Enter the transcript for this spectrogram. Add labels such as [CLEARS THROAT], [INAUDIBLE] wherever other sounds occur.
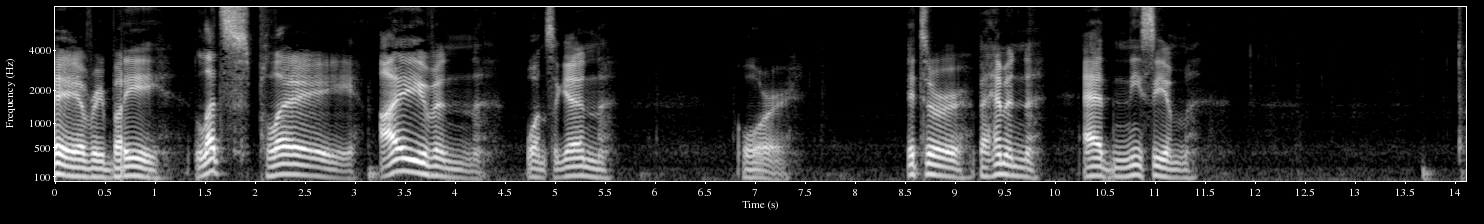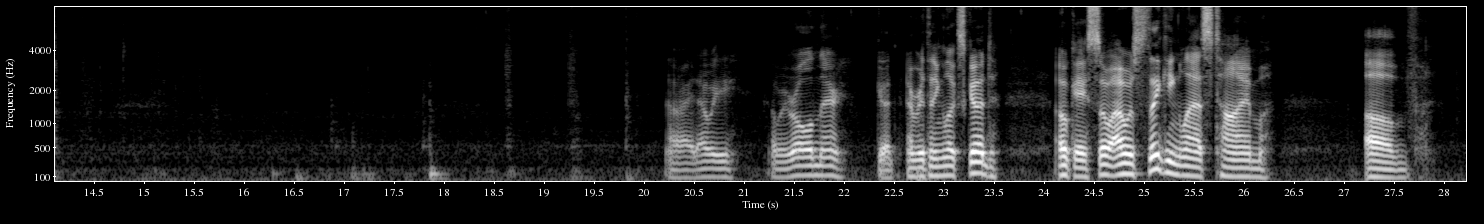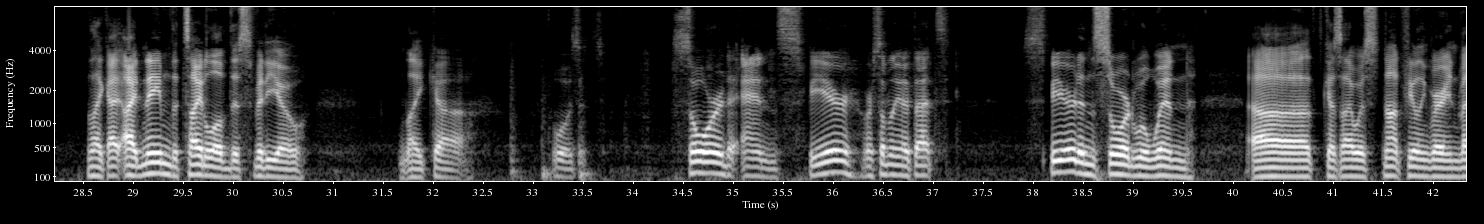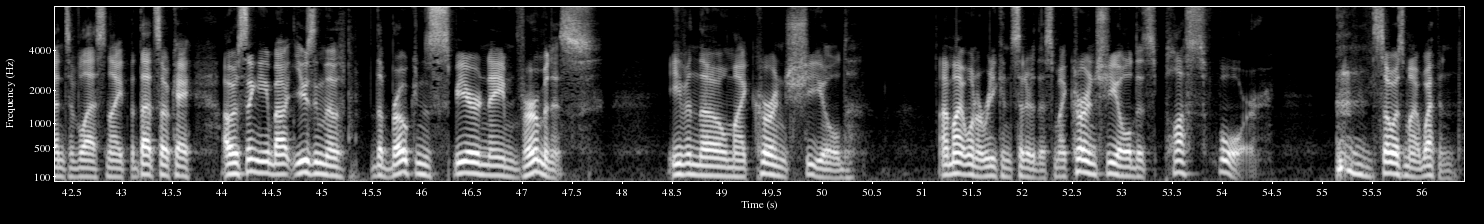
Hey everybody, let's play Ivan once again. Or Iter Vehemen ad Nisium. Alright, are we are we rolling there? Good. Everything looks good. Okay, so I was thinking last time of like I, I named the title of this video like uh what was it? Sword and spear or something like that. Spear and sword will win uh because i was not feeling very inventive last night but that's okay. I was thinking about using the the broken spear named verminus even though my current shield i might want to reconsider this. My current shield is plus four. [CLEARS THROAT] So is my weapon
